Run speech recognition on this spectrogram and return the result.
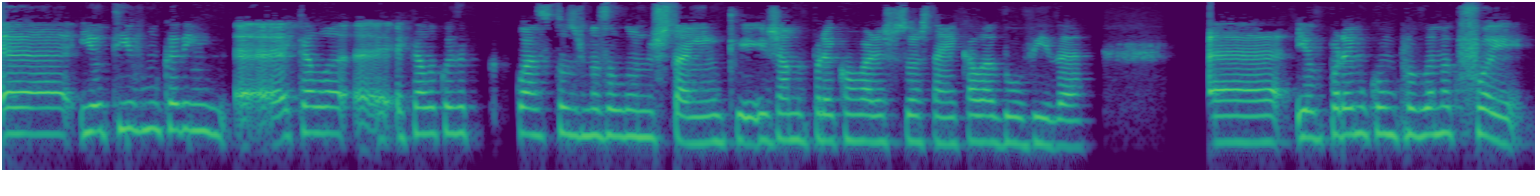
uh, eu tive um bocadinho uh, aquela, uh, aquela coisa que quase todos os meus alunos têm, que já me deparei com várias pessoas têm aquela dúvida. eu deparei-me com um problema que foi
